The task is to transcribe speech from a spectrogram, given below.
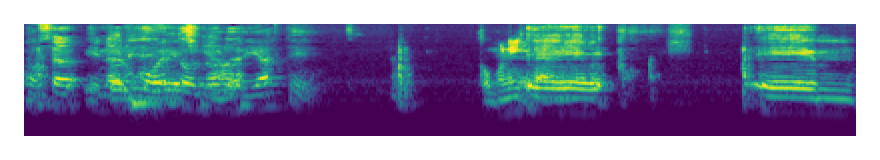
O sea, ¿en algún momento a no lo odiaste? Comunista Eh. Eh,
